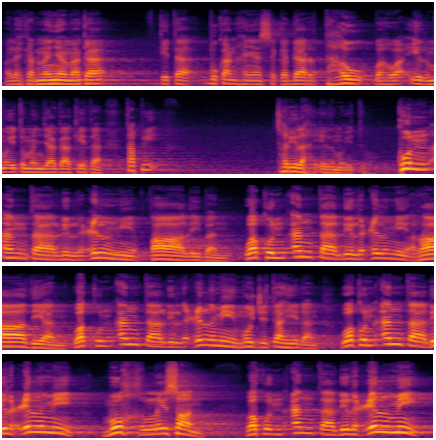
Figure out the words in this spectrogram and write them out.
Oleh karenanya maka kita bukan hanya sekedar tahu bahwa ilmu itu menjaga kita, tapi carilah ilmu itu kun anta lil ilmi taliban wa kun anta lil ilmi radiyan wa kun anta lil ilmi mujtahidan wa kun anta lil ilmi mukhlisan wa kun anta lil ilmi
